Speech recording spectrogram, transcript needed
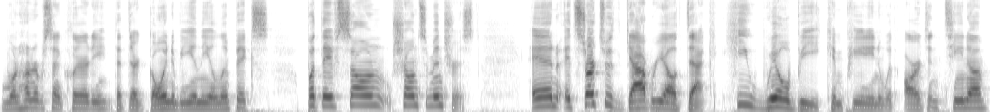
100% clarity that they're going to be in the Olympics, but they've shown shown some interest. And it starts with Gabriel Deck. He will be competing with Argentina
